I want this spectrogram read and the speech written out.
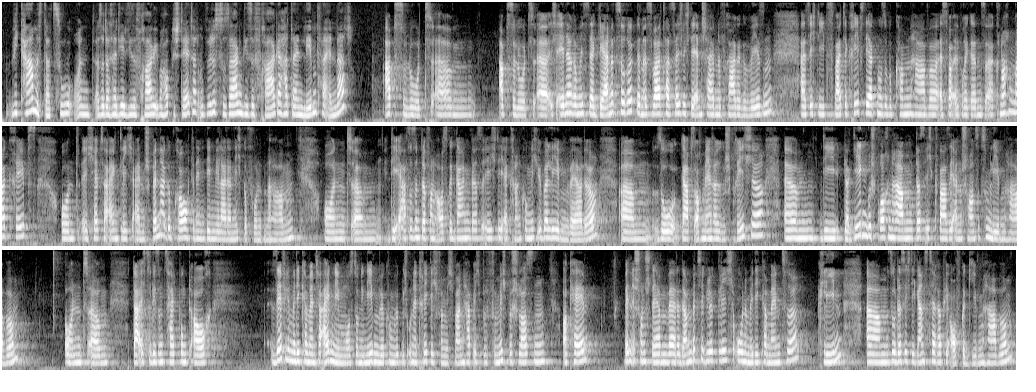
Wie kam es dazu und also, dass er dir diese Frage überhaupt gestellt hat? Und würdest du sagen, diese Frage hat dein Leben verändert? Absolut. Ähm, absolut. Äh, ich erinnere mich sehr gerne zurück, denn es war tatsächlich die entscheidende Frage gewesen als ich die zweite Krebsdiagnose bekommen habe. Es war übrigens äh, Knochenmarkkrebs und ich hätte eigentlich einen Spender gebraucht, den, den wir leider nicht gefunden haben. Und ähm, die Ärzte sind davon ausgegangen, dass ich die Erkrankung nicht überleben werde. Ähm, so gab es auch mehrere Gespräche, ähm, die dagegen gesprochen haben, dass ich quasi eine Chance zum Leben habe. Und ähm, da ich zu diesem Zeitpunkt auch sehr viele Medikamente einnehmen musste und die Nebenwirkungen wirklich unerträglich für mich waren, habe ich für mich beschlossen, okay, wenn ich schon sterben werde, dann bitte glücklich, ohne Medikamente, clean, ähm, so dass ich die Ganztherapie aufgegeben habe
